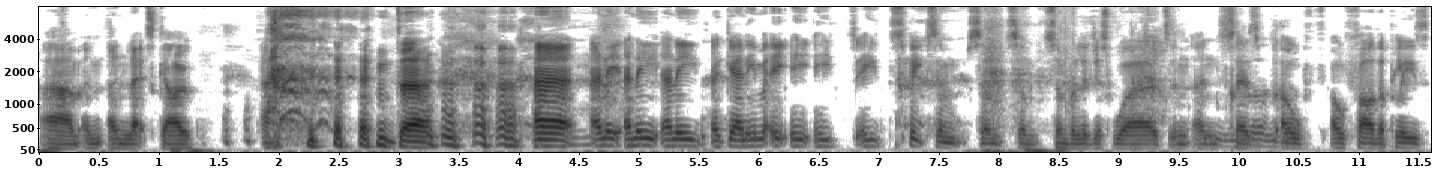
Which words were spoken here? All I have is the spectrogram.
um, and and lets go. and uh, uh, and he and he and he again he he he, he speaks some, some some some religious words and, and says, "Oh oh Father, please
